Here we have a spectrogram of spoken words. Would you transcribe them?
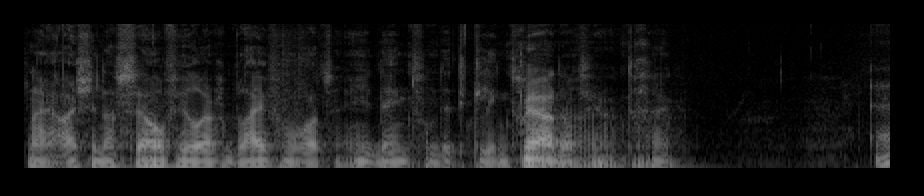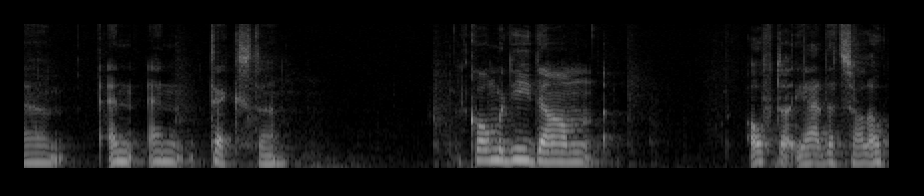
Nou ja, als je daar zelf heel erg blij van wordt en je denkt van dit klinkt gewoon ja, dat, uh, ja. te gek. Um, en, en teksten, komen die dan of dat, ja, dat zal ook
